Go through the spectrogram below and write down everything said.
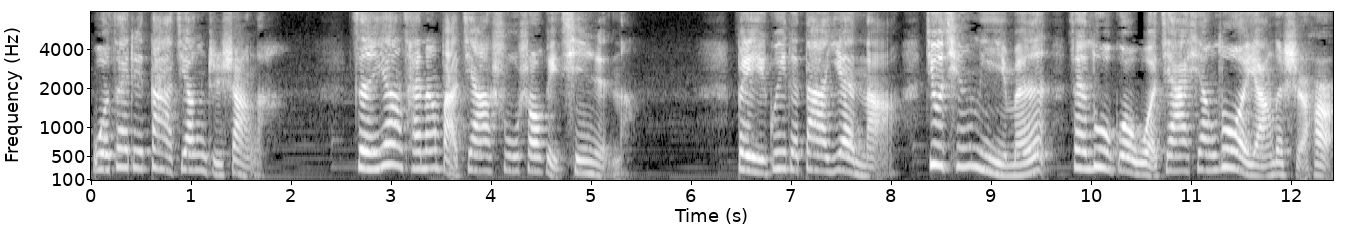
我在这大江之上啊，怎样才能把家书捎给亲人呢？北归的大雁呐，就请你们在路过我家乡洛阳的时候，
